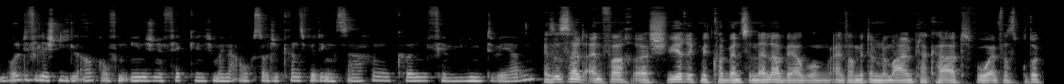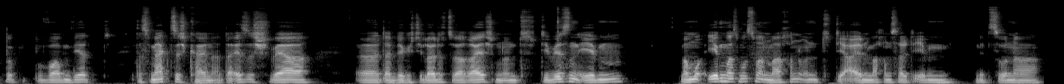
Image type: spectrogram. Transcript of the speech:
wollte vielleicht Lidl auch auf einen ähnlichen Effekt gehen. Ich meine, auch solche grenzwertigen Sachen können vermimt werden. Es ist halt einfach äh, schwierig mit konventioneller Werbung, einfach mit einem normalen Plakat, wo einfach das Produkt be beworben wird. Das merkt sich keiner. Da ist es schwer, äh, dann wirklich die Leute zu erreichen. Und die wissen eben, man mu irgendwas muss man machen und die einen machen es halt eben mit so einer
